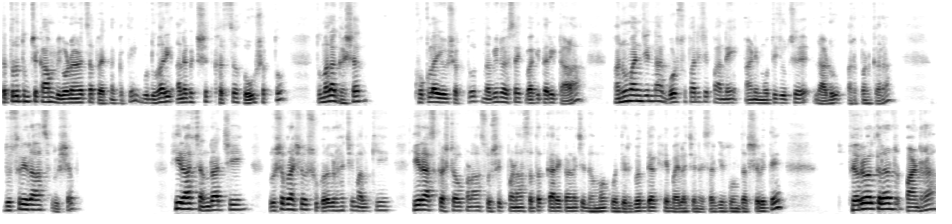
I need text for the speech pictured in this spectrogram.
शत्रू तुमचे काम बिघडवण्याचा प्रयत्न करतील. बुधवारी अनपेक्षित खर्च होऊ शकतो. तुम्हाला घशात खोकला येऊ शकतो. नवीन व्यावसायिक भागीदारी टाळा. हनुमानजींना गोड सुपारीचे पाने आणि मोतीचूरचे लाडू अर्पण करा. दुसरी रास वृषभ. ही रास चंद्राची, वृषभ राशीवर शुक्रग्रहाची मालकी. ही रास कष्टावपणा सुशिकपणा, सतत कार्य करण्याची धमक व दीर्घोद्योग हे बैलाचे नैसर्गिक गुण दर्शविते. फेवरेबल कलर पांढरा,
